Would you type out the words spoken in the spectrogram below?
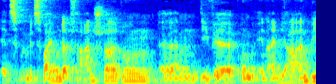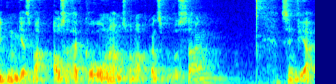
äh, mit 200 Veranstaltungen, ähm, die wir in einem Jahr anbieten, jetzt mal außerhalb Corona, muss man auch ganz bewusst sagen, sind wir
